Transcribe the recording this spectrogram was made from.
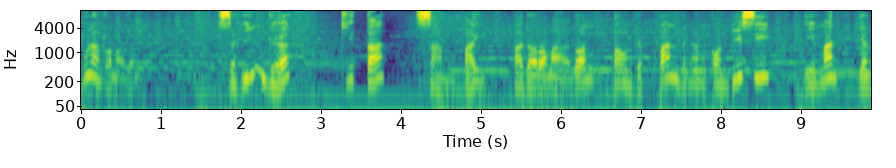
bulan Ramadan. Sehingga kita sampai pada Ramadan tahun depan dengan kondisi iman yang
